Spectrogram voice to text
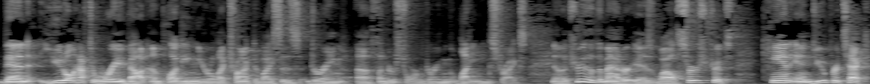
then you don't have to worry about unplugging your electronic devices during a thunderstorm, during lightning strikes. Now, the truth of the matter is while surge strips can and do protect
